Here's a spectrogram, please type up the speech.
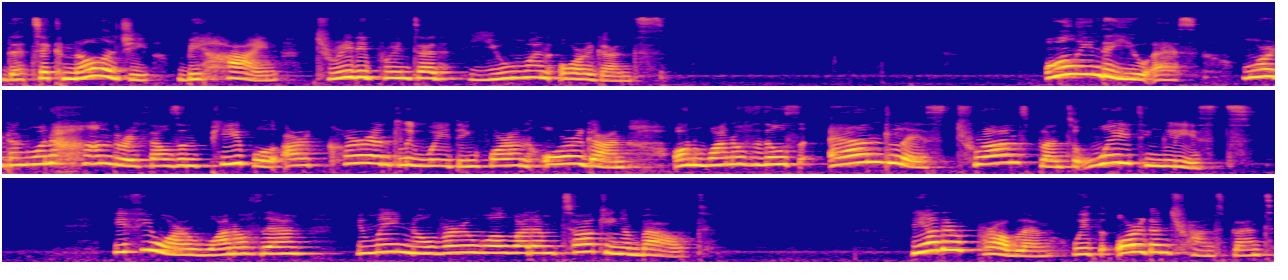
the technology behind 3D printed human organs. Only in the US, more than 100,000 people are currently waiting for an organ on one of those endless transplant waiting lists. If you are one of them, you may know very well what I'm talking about. The other problem with organ transplant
